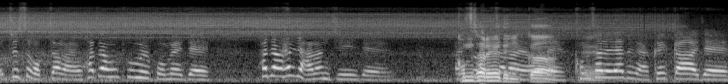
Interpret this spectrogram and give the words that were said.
어쩔 수가 없잖아요. 화장품을 보면 이제 화장한지 안 한지 이제 알 검사를 해야 없잖아요. 되니까. 네, 검사를 해야 되냐. 그러니까 이제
